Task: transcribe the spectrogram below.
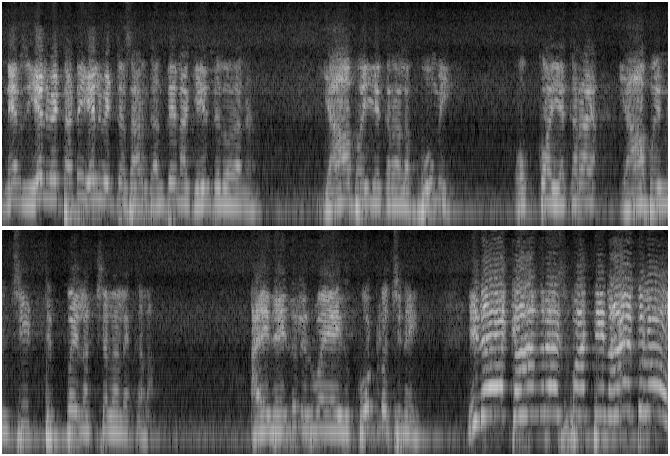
నేను ఏలు పెట్టంటే ఏలు పెట్టా సార్ అంతే నాకు ఏం తెలియదు అన్నాడు. యాభై ఎకరాల భూమి ఒక్క ఎకరా యాభై నుంచి డెబ్బై లక్షల లెక్కల. ఐదైదులు ఇరవై ఐదు కోట్లు వచ్చినాయి. ఇదే కాంగ్రెస్ పార్టీ నాయకులు.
